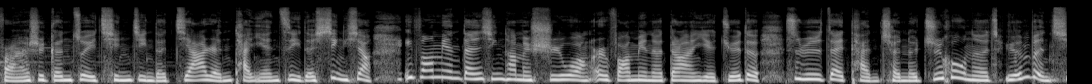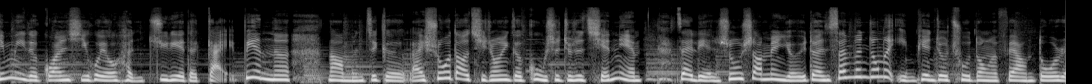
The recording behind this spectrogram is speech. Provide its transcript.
反而是跟最亲近的家人坦言自己的性向。一方面担心他们失望，二方面呢，当然也觉得是不是在坦诚了之后呢，原本亲密的关系会有很剧烈的改变呢？那我们这个来说到其中一个故事，就是前年在脸书上面有一段三分钟的影片，就触动了非常多人。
